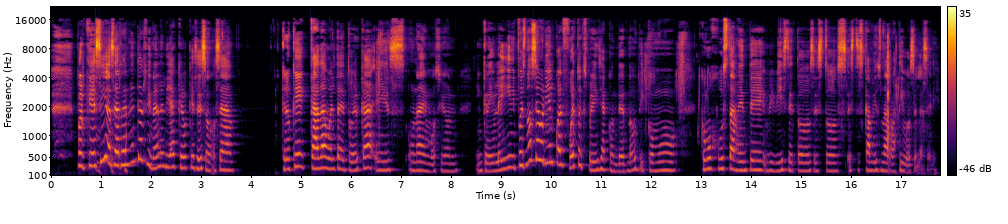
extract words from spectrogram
porque sí, o sea, realmente al final del día creo que es eso, o sea, creo que cada vuelta de tuerca es una emoción increíble. Y pues no sé, Uriel, ¿cuál fue tu experiencia con Death Note y cómo cómo justamente viviste todos estos, estos cambios narrativos de la serie.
